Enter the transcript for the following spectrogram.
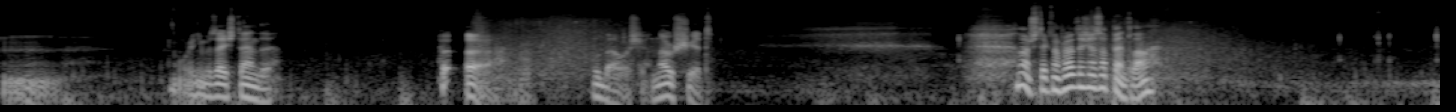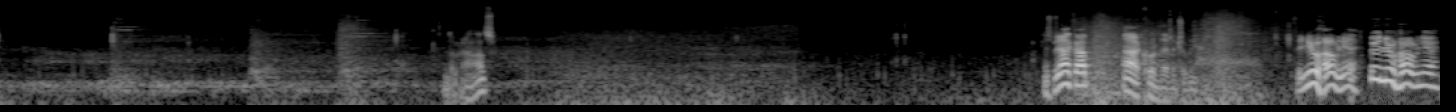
Hmm. Niby zejść tędy. He, e. Udało się. No shit. No, czy tak naprawdę się zapętla? Dobranoc. Niespodzianka! A, kurde, wyczuł mnie. Wyniuchał mnie! Wyniuchał mnie!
